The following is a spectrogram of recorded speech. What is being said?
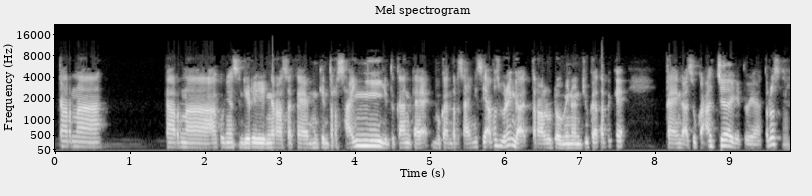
karena karena akunya sendiri ngerasa kayak mungkin tersaingi gitu kan kayak bukan tersaingi sih aku sebenarnya nggak terlalu dominan juga tapi kayak kayak nggak suka aja gitu ya. Terus hmm.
